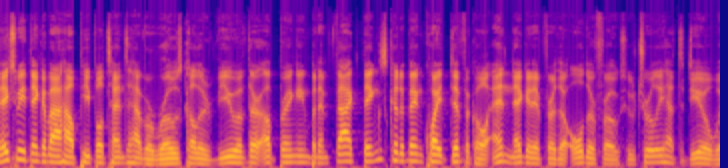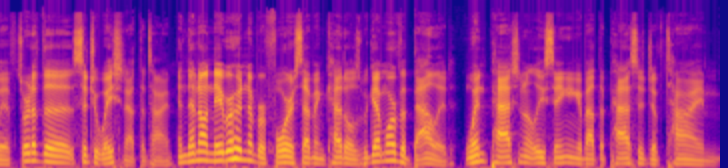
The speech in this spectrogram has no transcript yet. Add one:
Makes me think about how people tend to have a rose colored view of their upbringing, but in fact, things could have been quite difficult and negative for the older folks who truly had to deal with sort of the situation at the time. And then on Neighborhood number 4, Seven Kettles, we get more of a ballad. Win passionately singing about the passage of time,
